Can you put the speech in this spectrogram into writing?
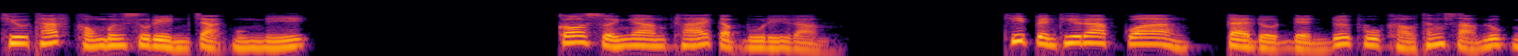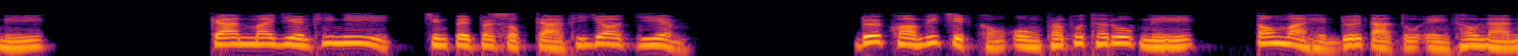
ทิวทัศน์ของเมืองสุรินทร์จากมุมนี้ ก็สวยงามคล้ายกับบุรีรัมย์ที่เป็นที่ราบกว้าง แต่โดดเด่นด้วยภูเขาทั้งสามลูกนี้ การมาเยือนที่นี่จึงเป็นประสบการณ์ที่ยอดเยี่ยม ด้วยความวิจิตรขององค์พระพุทธรูปนี้ต้องมาเห็นด้วยตาตัวเองเท่านั้น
